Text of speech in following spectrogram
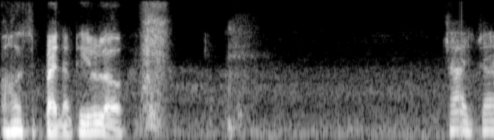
เออสิบแปดนาทีแล้วเหรอ ใช่ใช่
